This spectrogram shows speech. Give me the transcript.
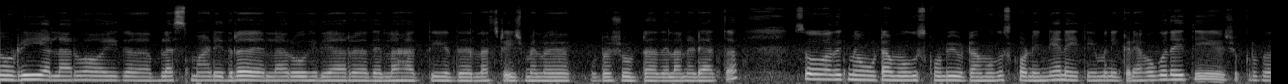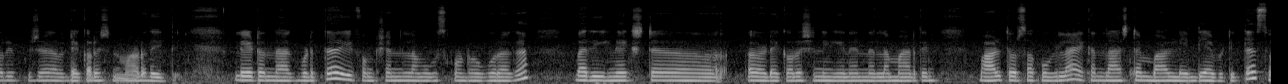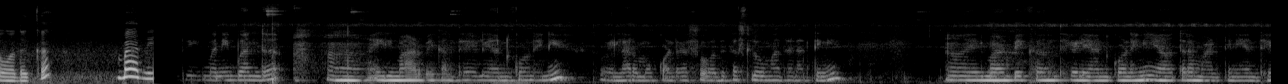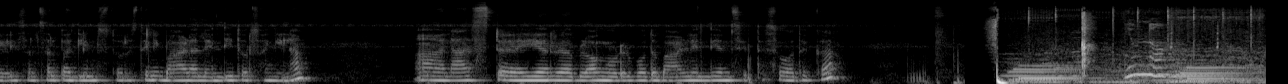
ನೋಡ್ರಿ, ಎಲ್ಲರೂ ಈಗ ಬ್ಲೆಸ್ ಮಾಡಿದ್ರೆ ಎಲ್ಲರೂ ಹಿರಿಯರು ಅದೆಲ್ಲ ಹತ್ತಿ ಅದೆಲ್ಲ ಸ್ಟೇಜ್ ಮೇಲೆ ಫೋಟೋಶೂಟ್ ಅದೆಲ್ಲ ನಡೆಯತ್ತ ಸೊ ಅದಕ್ಕೆ ನಾವು ಊಟ ಮುಗಿಸ್ಕೊಂಡು ಊಟ ಮುಗಿಸ್ಕೊಂಡು ಇನ್ನೇನೈತಿ, ಮನೆ ಕಡೆ ಹೋಗೋದೈತಿ ಶುಕ್ರ ಗೌರಿ ಪೂಜೆ ಡೆಕೋರೇಷನ್ ಮಾಡೋದೈತಿ. ಲೇಟ್ ಒಂದು ಆಗ್ಬಿಡ್ತು, ಈ ಫಂಕ್ಷನ್ ಎಲ್ಲ ಮುಗಿಸ್ಕೊಂಡು ಹೋಗೋರಾಗ. ಬರೀ ಈಗ ನೆಕ್ಸ್ಟ್ ಡೆಕೋರೇಷನಿಗೆ ಏನೇನೆಲ್ಲ ಮಾಡ್ತೀನಿ. ಭಾಳ ತೋರ್ಸೋಕೆ ಹೋಗಿಲ್ಲ, ಯಾಕಂದ್ರೆ ಲಾಸ್ಟ್ ಟೈಮ್ ಭಾಳ ಲೆಂದಿ ಆಗಿಬಿಟ್ಟಿತ್ತು ಸೊ ಅದಕ್ಕೆ ಬರ್ರಿ. ಈಗ ಮನೆಗೆ ಬಂದು ಇಲ್ಲಿ ಮಾಡ್ಬೇಕಂತ ಹೇಳಿ ಅಂದ್ಕೊಂಡೀನಿ ಸೊ ಎಲ್ಲರೂ ಮುಕ್ಕೊಂಡ್ರೆ ಸೊ ಅದಕ್ಕೆ ಸ್ಲೋ ಮಾತಾಡತ್ತೀನಿ. ಇಲ್ಲಿ ಮಾಡಬೇಕು ಅಂತ ಹೇಳಿ ಅಂದ್ಕೊಂಡೀನಿ ಯಾವ ಥರ ಮಾಡ್ತೀನಿ ಅಂತ ಹೇಳಿ ಸ್ವಲ್ಪ ಸ್ವಲ್ಪ ಗ್ಲಿಮ್ಸ್ ತೋರಿಸ್ತೀನಿ. ಭಾಳ ಲೆಂದಿ ತೋರ್ಸಂಗಿಲ್ಲ. ಲಾಸ್ಟ್ ಇಯರ್ ಬ್ಲಾಗ್ ನೋಡಿರ್ಬೋದು ಭಾಳ ಲೆಂದಿ ಅನಿಸುತ್ತೆ ಸೊ ಅದಕ್ಕೆ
